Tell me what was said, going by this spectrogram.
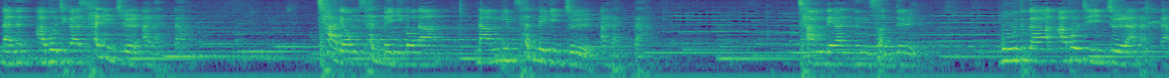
나는 아버지가 산인 줄 알았다. 차령 산맥이거나 낭림 산맥인 줄 알았다. 장대한 능선들 모두가 아버지인 줄 알았다.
